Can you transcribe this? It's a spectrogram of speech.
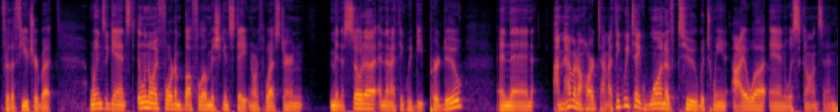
for the future, but wins against Illinois, Fordham, Buffalo, Michigan State, Northwestern, Minnesota, and then I think we beat Purdue. And then I'm having a hard time. I think we take one of two between Iowa and Wisconsin.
